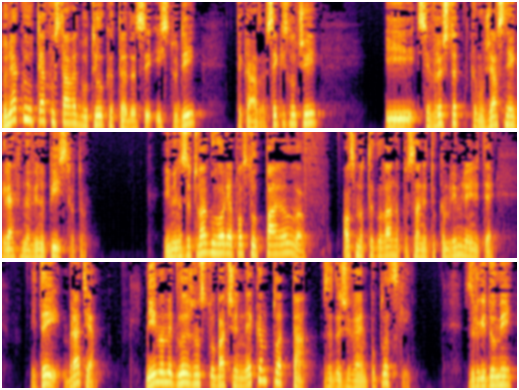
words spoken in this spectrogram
Но някои от тях оставят бутилката да се изтоди, така за всеки случай, и се връщат към ужасния грях на винопийството. Именно за това говори апостол Павел в 8 глава на посланието към римляните. И тъй, братя, ние имаме длъжност обаче не към плата, за да живеем по-плътски. С други думи,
